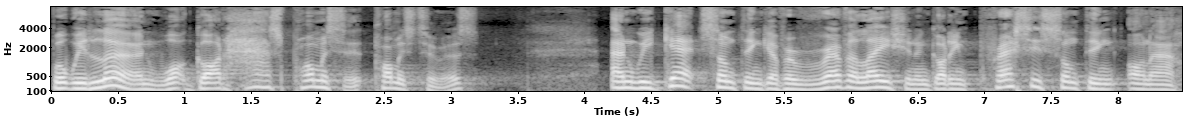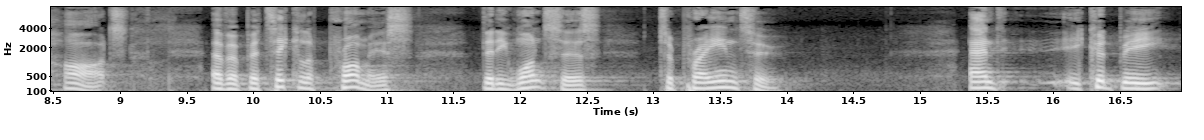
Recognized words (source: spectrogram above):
But we learn what God has promised, promised to us and we get something of a revelation, and God impresses something on our hearts of a particular promise that He wants us to pray into. And it could be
